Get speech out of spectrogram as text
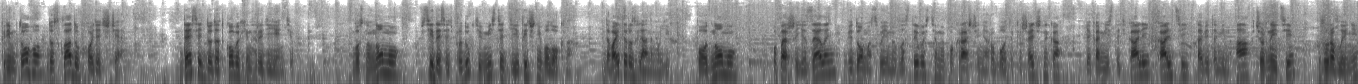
Крім того, до складу входять ще 10 додаткових інгредієнтів. В основному всі 10 продуктів містять дієтичні волокна. Давайте розглянемо їх. По одному, по-перше, є зелень, відома своїми властивостями покращення роботи кишечника, яка містить калій, кальцій та вітамін А в чорниці, журавлині,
